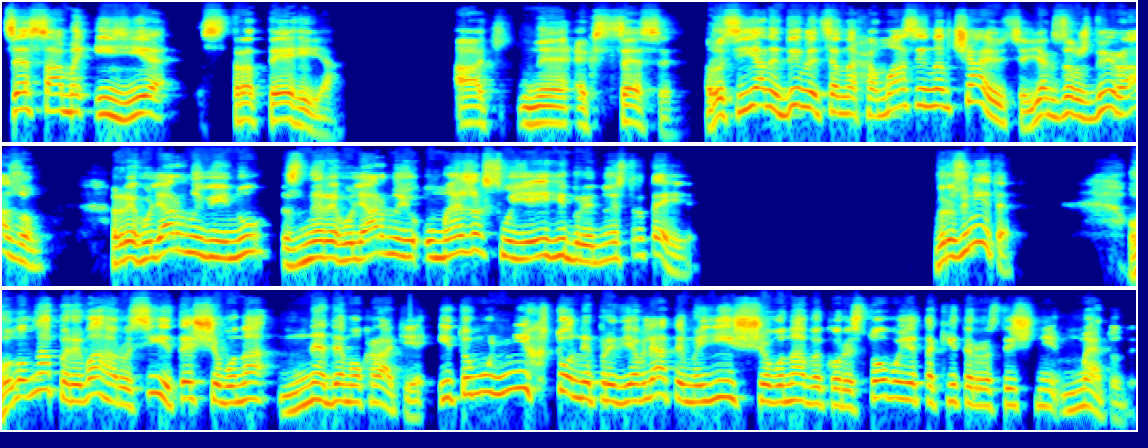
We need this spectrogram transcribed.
Це саме і є стратегія, а не ексцеси. Росіяни дивляться на Хамас і навчаються, як завжди, разом регулярну війну з нерегулярною у межах своєї гібридної стратегії. Ви розумієте? Головна перевага Росії те, що вона не демократія, і тому ніхто не пред'являтиме їй, що вона використовує такі терористичні методи.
